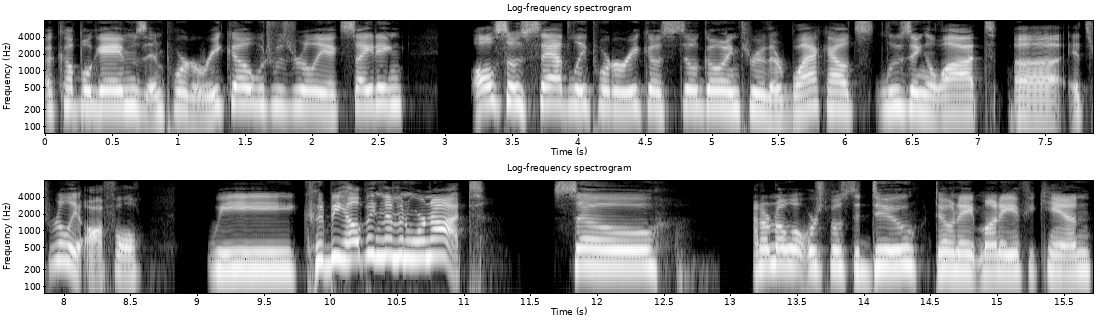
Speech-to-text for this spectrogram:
a couple games in Puerto Rico, which was really exciting. Also, sadly, Puerto Rico's still going through their blackouts, losing a lot. Uh, it's really awful. We could be helping them, and we're not. So I don't know what we're supposed to do. Donate money if you can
